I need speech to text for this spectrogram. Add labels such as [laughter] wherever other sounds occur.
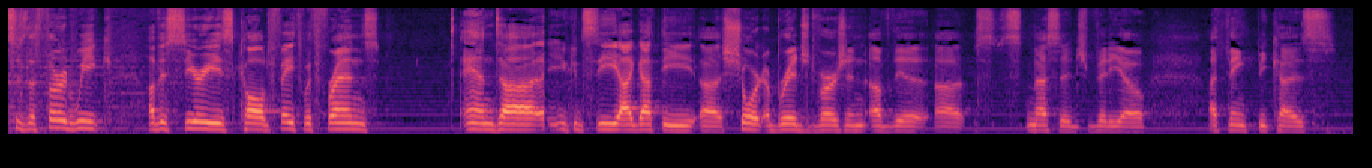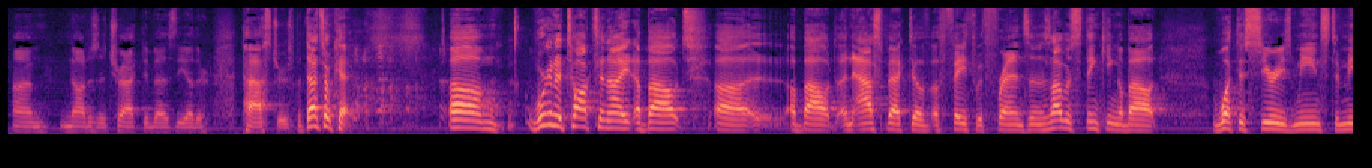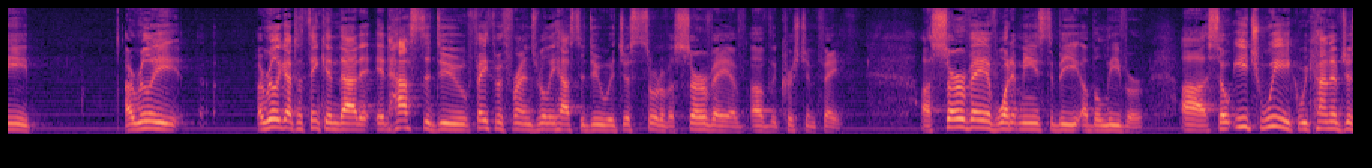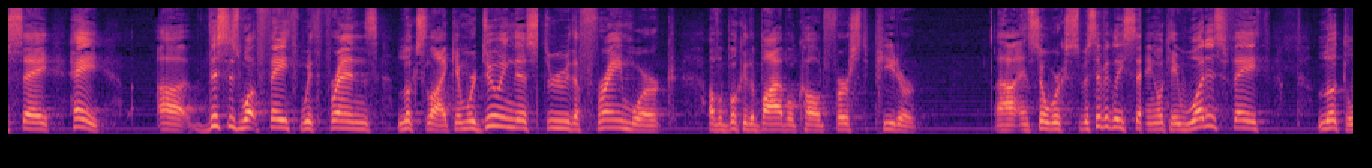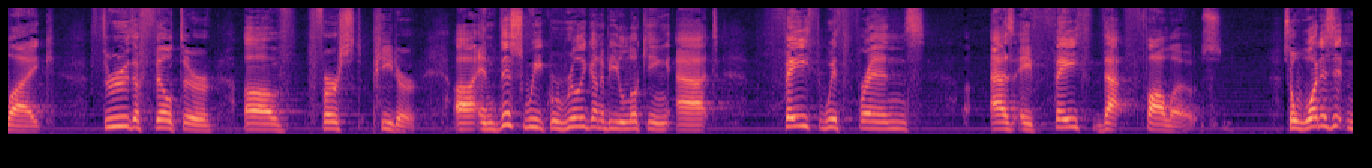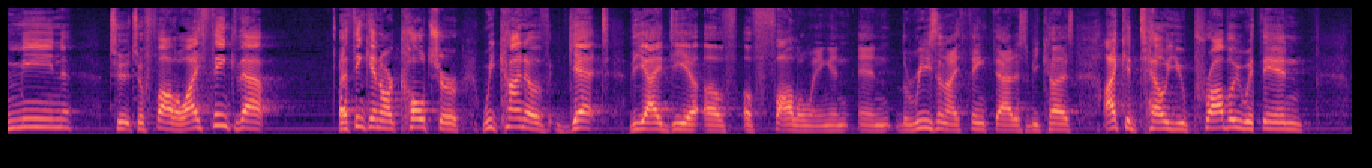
This is the third week of this series called Faith with Friends. And uh, you can see I got the uh, short, abridged version of the uh, s- message video, I think because I'm not as attractive as the other pastors, but that's okay. Um, we're going to talk tonight about, uh, about an aspect of, of faith with friends. And as I was thinking about what this series means to me, I really I really got to thinking that it, it, has to do, Faith with Friends really has to do with just sort of a survey of, of the Christian faith, a survey of what it means to be a believer. Uh, so each week we kind of just say, hey, uh, this is what faith with friends looks like. And we're doing this through the framework of a book of the Bible called First Peter. Uh, and so we're specifically saying, okay, what does faith look like through the filter of First Peter? Uh, and this week, we're really going to be looking at faith with friends as a faith that follows. So, what does it mean to, to follow? I think that, I think in our culture, we kind of get the idea of, of following. And, and the reason I think that is because I could tell you probably within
